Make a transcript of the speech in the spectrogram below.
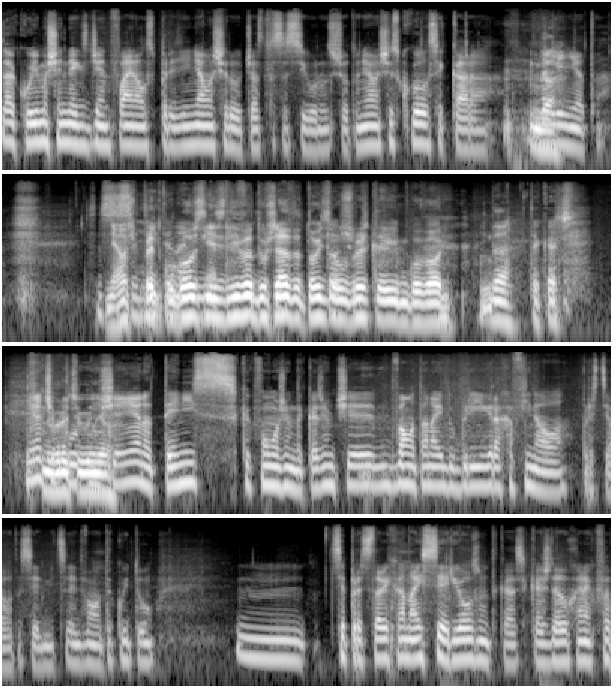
ако имаше Next Gen Finals преди, нямаше да участва със сигурност, защото нямаше с кого да се кара да. на линията. С нямаше пред кого си излива душата, той Точно. се обръща и им говори. Да, така че. Иначе Добре, по отношение на тенис, какво можем да кажем, че двамата най-добри играха финала през цялата седмица. И двамата, които м- се представиха най-сериозно, така да се каже, дадоха някаква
